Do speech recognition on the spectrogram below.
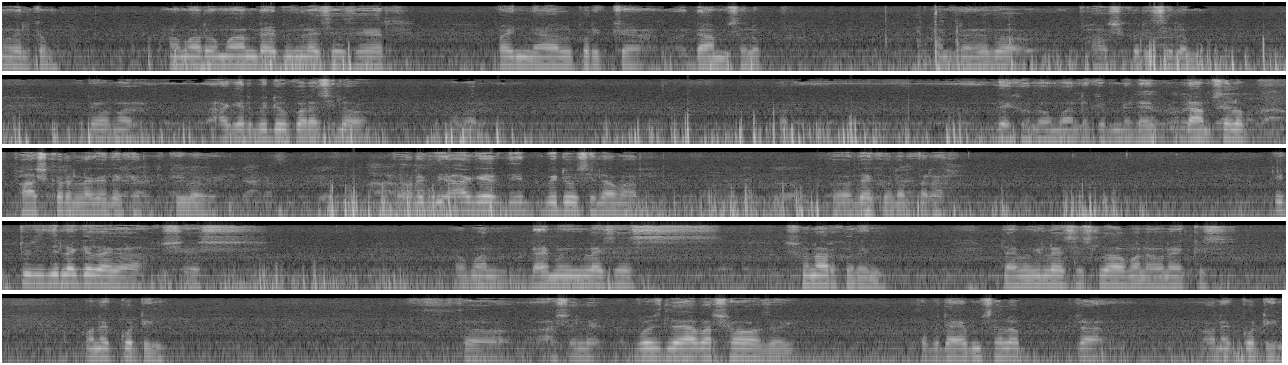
And welcome আমার Oman driving লাইসেন্সের final পরীক্ষা ডাম সলপ আপনারা তো ফাঁস করেছিলাম। এটা আমার আগের ভিডিও করা ছিল। আমার দেখুন ওমান কেমনি ডাম সলপ ফাঁস করার লাগে দেখেন কীভাবে। অনেকদিন আগের দিন ভিডিও ছিল আমার। তো দেখুন আপনারা। একটু যদি লেগে জায়গা, শেষ। আমার ড্রাইভিং লাইসেন্স সোনার করিন ড্রাইভিং লাইসেন্স লওয়া মানে অনেক কিছু, অনেক কঠিন। তো আসলে বুঝলে আবার সহজ হয়। তবে ড্রাইভিং চালকটা অনেক কঠিন।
